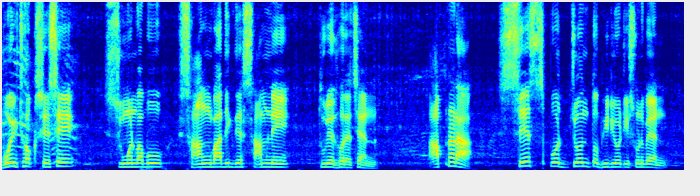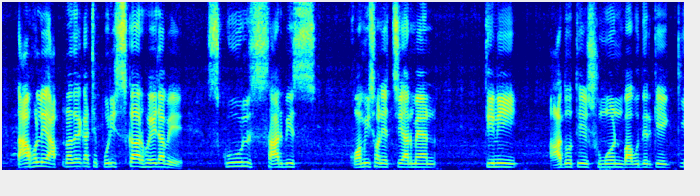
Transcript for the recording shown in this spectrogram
বৈঠক শেষে সুমনবাবু সাংবাদিকদের সামনে তুলে ধরেছেন। আপনারা শেষ পর্যন্ত ভিডিওটি শুনবেন, তাহলে আপনাদের কাছে পরিষ্কার হয়ে যাবে স্কুল সার্ভিস কমিশনের চেয়ারম্যান তিনি আদতে সুমন বাবুদেরকে কি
